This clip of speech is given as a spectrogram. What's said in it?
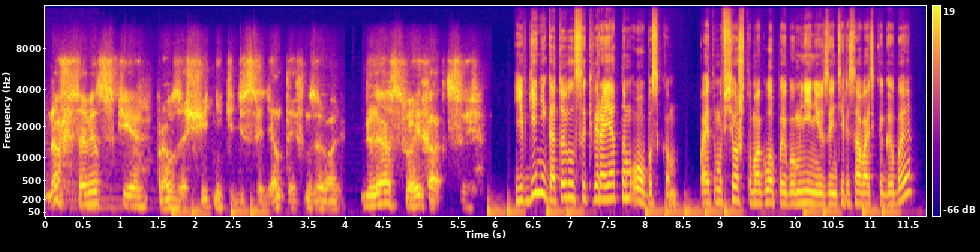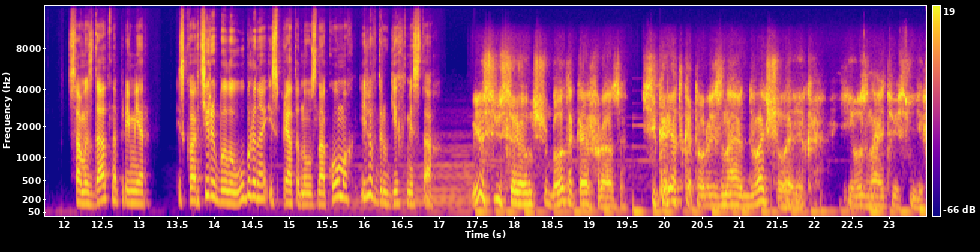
Наши советские правозащитники, диссиденты их называли, для своих акций. Евгений готовился к вероятным обыскам, поэтому все, что могло, по его мнению, заинтересовать КГБ, сам издат, например, из квартиры было убрано и спрятано у знакомых или в других местах. У Иосифа Виссарионовича была такая фраза. «Секрет, который знают два человека, его знает весь мир».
